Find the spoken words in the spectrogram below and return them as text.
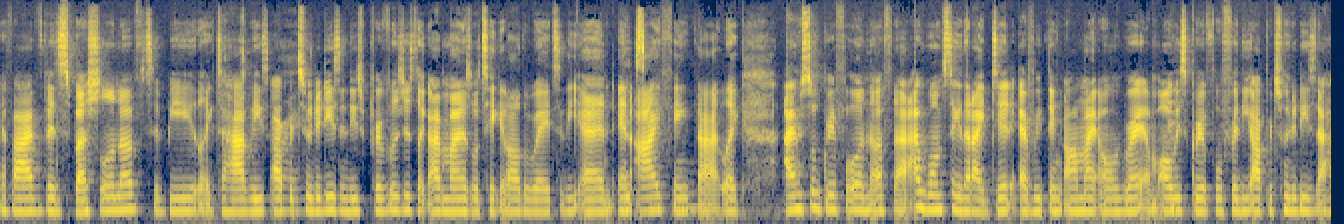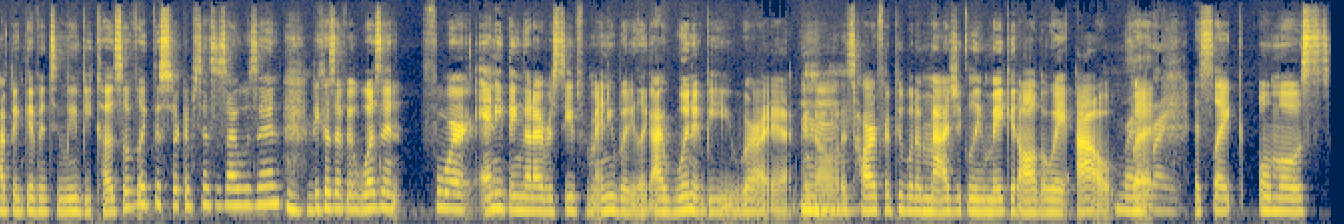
if I've been special enough to be like to have these opportunities and these privileges, like I might as well take it all the way to the end. And I think that like I'm so grateful enough that I won't say that I did everything on my own, right? I'm always mm-hmm. grateful for the opportunities that have been given to me because of like the circumstances I was in. Mm-hmm. Because if it wasn't for anything that I received from anybody, like I wouldn't be where I am. You know, mm-hmm. it's hard for people to magically make it all the way out, Right. but Right. it's like almost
